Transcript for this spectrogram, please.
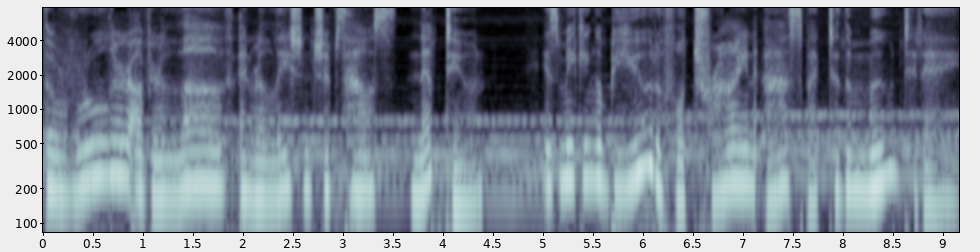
The ruler of your love and relationships house, Neptune, is making a beautiful trine aspect to the moon today.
